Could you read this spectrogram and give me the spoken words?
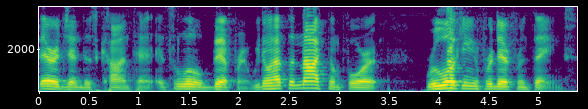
Their agenda is content. It's a little different. We don't have to knock them for it. We're looking for different things.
